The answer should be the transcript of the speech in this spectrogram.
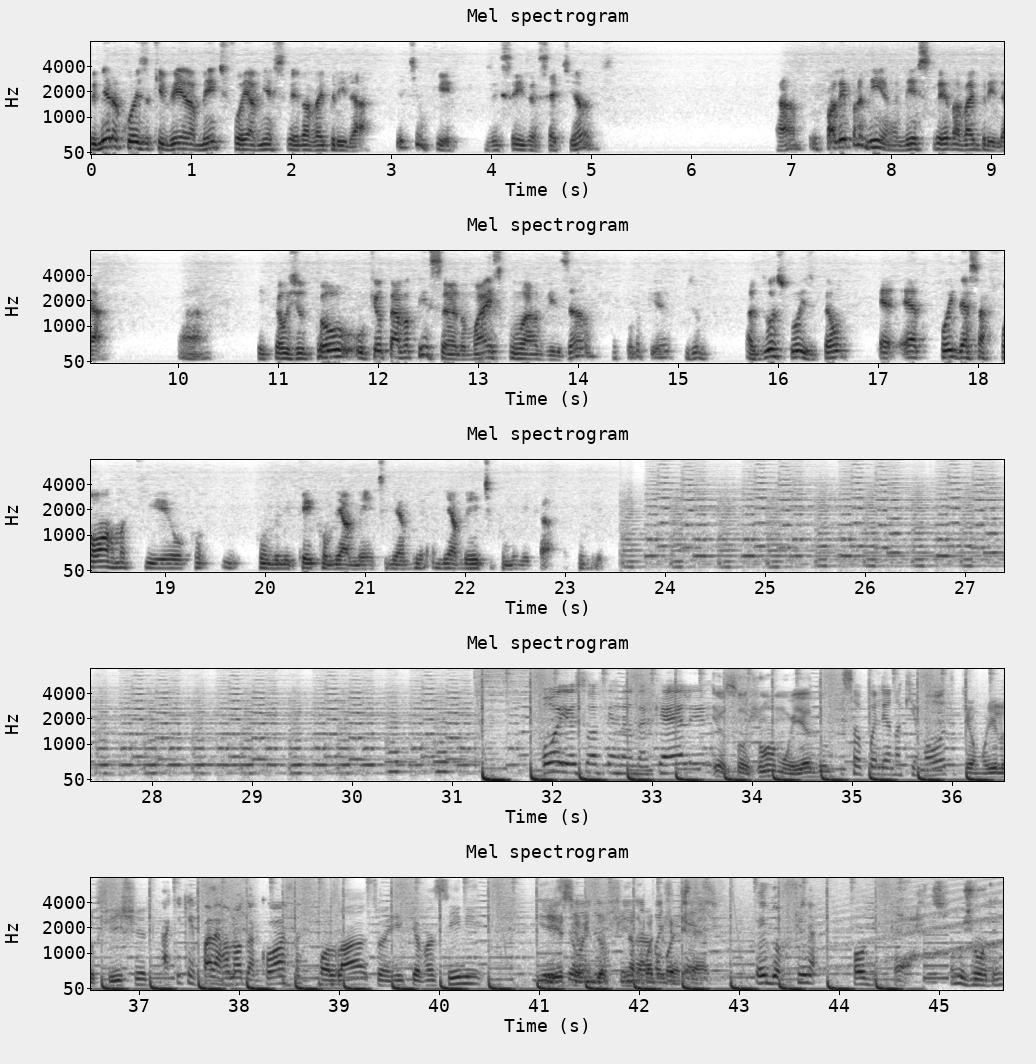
primeira coisa que veio à mente foi a minha estrela vai brilhar. Eu tinha o quê? 16, 17 anos? Tá? Eu falei para mim, a minha estrela vai brilhar. Tá? Então, juntou o que eu estava pensando, mais com a visão, eu coloquei as duas coisas. Então, é, é, foi dessa forma que eu comuniquei com minha mente, minha, minha mente comunicava comigo. Oi, eu sou a Fernanda Keller. Eu sou João Amoedo. Eu sou Poliana Kimoto. Aqui é o Murilo Fischer. Aqui quem fala é Ronaldo da Costa. Olá, sou Henrique Avancini. E, e esse é o Endorfina, Endorfina Podcast. Podcast. Endorfina Podcast. Tamo junto, hein?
